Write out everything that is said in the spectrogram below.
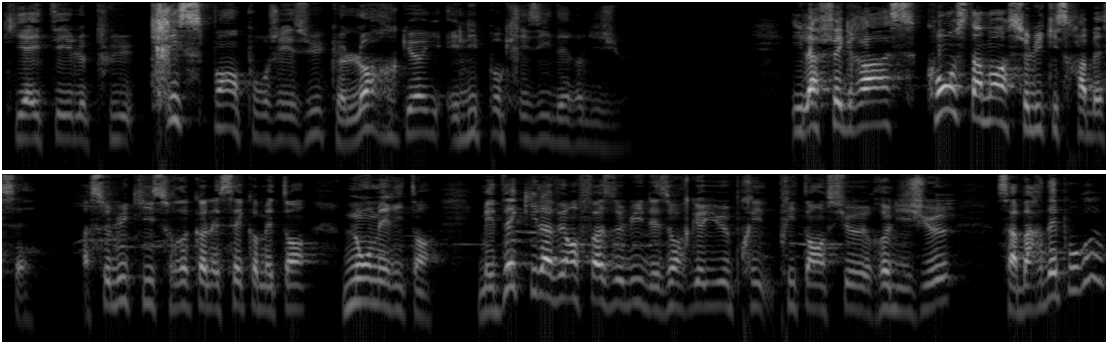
qui a été le plus crispant pour Jésus que l'orgueil et l'hypocrisie des religieux. Il a fait grâce constamment à celui qui se rabaissait à celui qui se reconnaissait comme étant non méritant. Mais dès qu'il avait en face de lui des orgueilleux, prétentieux, religieux, ça bardait pour eux.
